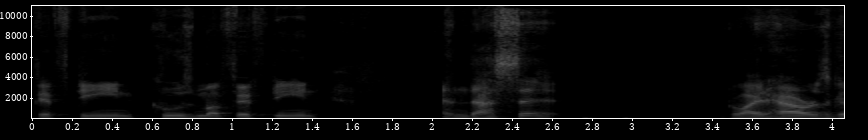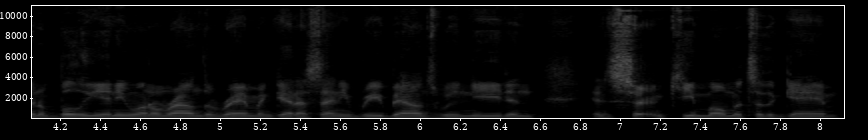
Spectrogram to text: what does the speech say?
15. Kuzma 15. And that's it. Dwight Howard's going to bully anyone around the rim and get us any rebounds we need in, in certain key moments of the game.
